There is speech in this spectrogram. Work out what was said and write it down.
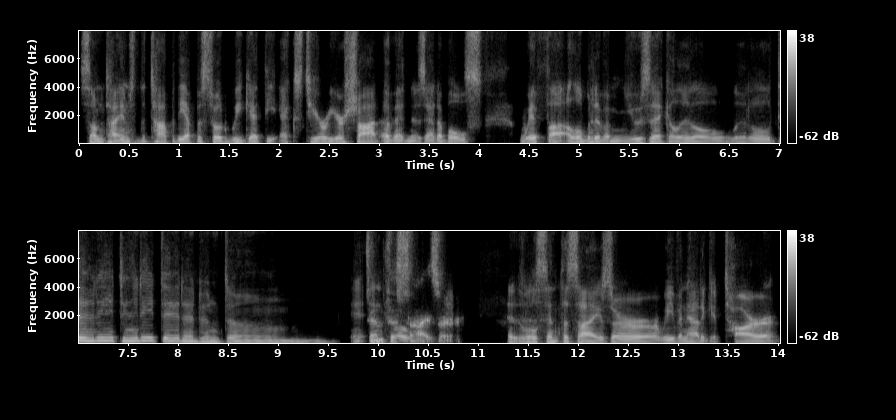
sometimes at the top of the episode we get the exterior shot of edna's edibles with uh, a little bit of a music, a little little synthesizer. A little synthesizer. We even had a guitar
